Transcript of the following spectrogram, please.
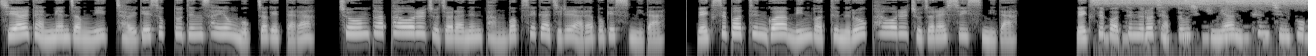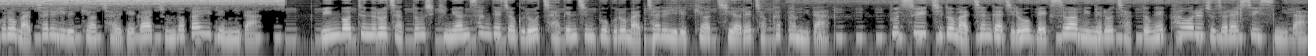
지혈 단면적 및 절개 속도 등 사용 목적에 따라 초음파 파워를 조절하는 방법 3가지를 알아보겠습니다. 맥스 버튼과 민 버튼으로 파워를 조절할 수 있습니다. 맥스 버튼으로 작동시키면 큰 진폭으로 마찰을 일으켜 절개가 좀 더 빨리 됩니다. 민 버튼으로 작동시키면 상대적으로 작은 진폭으로 마찰을 일으켜 지혈에 적합합니다. 풋 스위치도 마찬가지로 맥스와 민으로 작동해 파워를 조절할 수 있습니다.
